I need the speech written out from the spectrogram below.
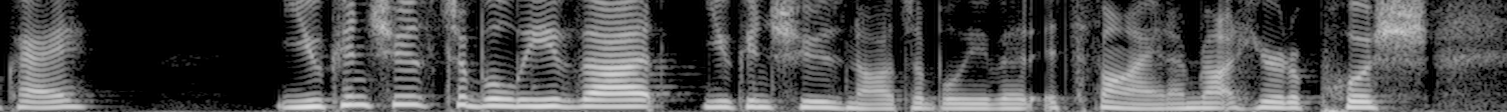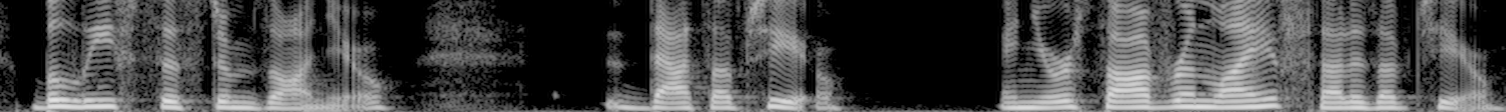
Okay? You can choose to believe that. You can choose not to believe it. It's fine. I'm not here to push belief systems on you. That's up to you. In your sovereign life, that is up to you.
